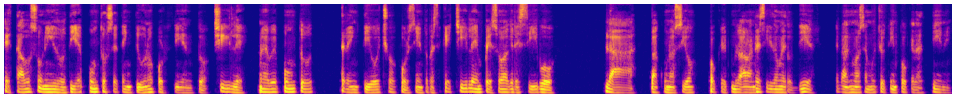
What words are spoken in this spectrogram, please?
Estados Unidos 10.71%, Chile 9.38%. Parece que Chile empezó agresivo la vacunación porque la han recibido en estos días, no hace mucho tiempo que la tienen.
